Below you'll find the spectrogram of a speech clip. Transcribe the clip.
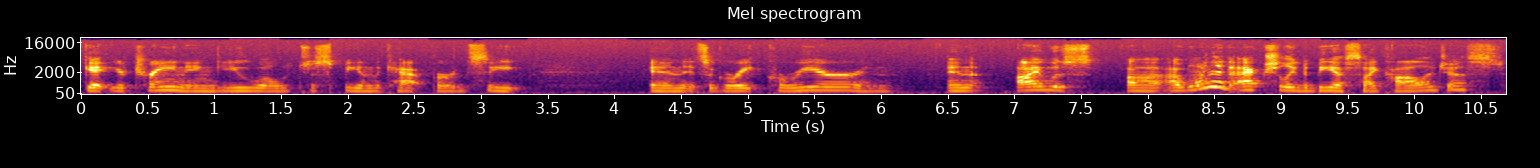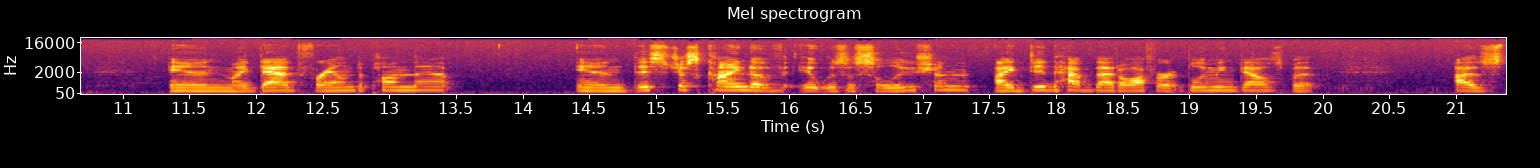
get your training you will just be in the catbird seat and it's a great career and and I was uh, I wanted actually to be a psychologist, and my dad frowned upon that. And this just kind of it was a solution. I did have that offer at Bloomingdale's, but I was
